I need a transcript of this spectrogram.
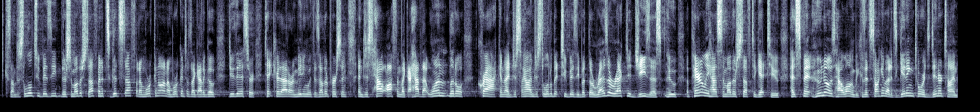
Because I'm just a little too busy. There's some other stuff, and it's good stuff that I'm working on. I'm working because I got to go do this or take care of that, or I'm meeting with this other person. And just how often, like, I have that one little crack, and I just like, oh, I'm just a little bit too busy. But the resurrected Jesus, who apparently has some other stuff to get to, has spent who knows how long, because it's talking about it's getting towards dinner time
